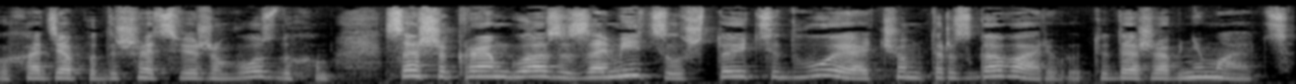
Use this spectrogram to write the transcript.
Выходя подышать свежим воздухом, Саша краем глаза заметил, что эти двое о чем-то разговаривают и даже обнимаются.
